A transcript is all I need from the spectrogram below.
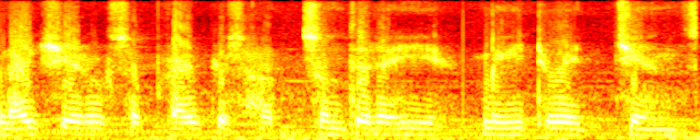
लाइक शेयर और सब्सक्राइब के साथ सुनते रहिए। मीट विद जेंस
